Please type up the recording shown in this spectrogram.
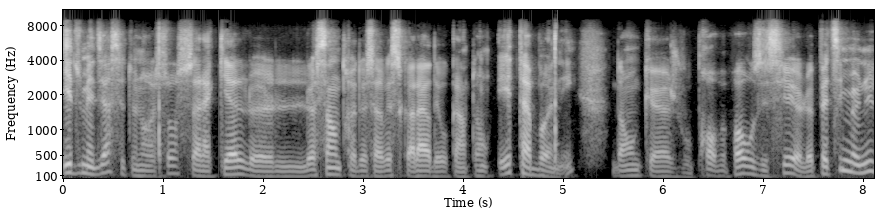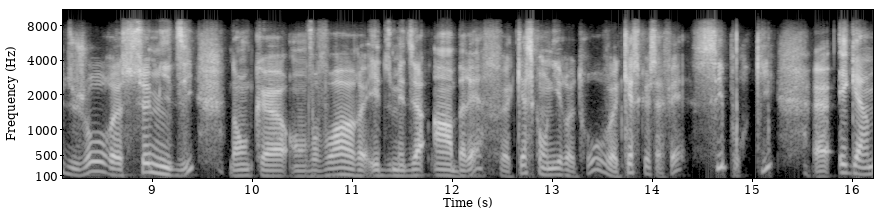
EduMédia, c'est une ressource à laquelle le Centre de services scolaires des Hauts-Cantons est abonné. Donc, je vous propose ici le petit menu du jour ce midi. Donc, on va voir EduMédia en bref. Qu'est-ce qu'on y retrouve? Qu'est-ce que ça fait? Si pour qui? également,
